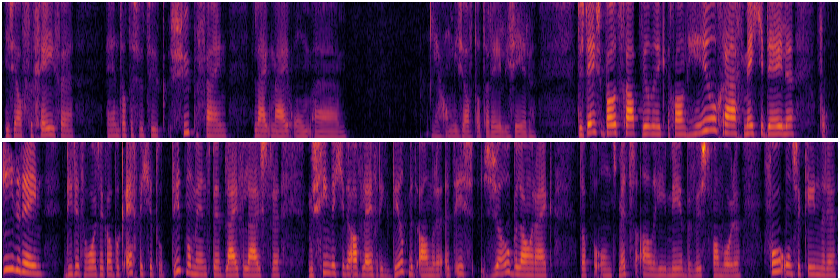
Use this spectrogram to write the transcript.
jezelf vergeven. En dat is natuurlijk super fijn, lijkt mij, om, uh, ja, om jezelf dat te realiseren. Dus deze boodschap wilde ik gewoon heel graag met je delen. Voor iedereen die dit hoort. Ik hoop ook echt dat je tot dit moment bent blijven luisteren. Misschien dat je de aflevering deelt met anderen. Het is zo belangrijk dat we ons met z'n allen hier meer bewust van worden. Voor onze kinderen,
